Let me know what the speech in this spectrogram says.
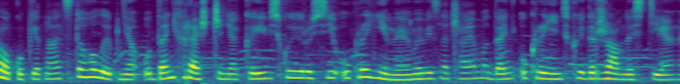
Щороку, 15 липня, у День хрещення Київської Русі України, ми відзначаємо День української державності.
